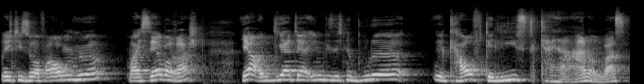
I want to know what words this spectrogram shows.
Richtig so auf Augenhöhe. War ich sehr überrascht. Ja, und die hat ja irgendwie sich eine Bude gekauft, geleast, keine Ahnung was.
